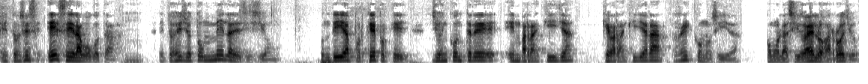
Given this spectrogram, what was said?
Entonces, ese era Bogotá. Entonces yo tomé la decisión. Un día, ¿por qué? Porque yo encontré en Barranquilla que Barranquilla era reconocida como la ciudad de los arroyos.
